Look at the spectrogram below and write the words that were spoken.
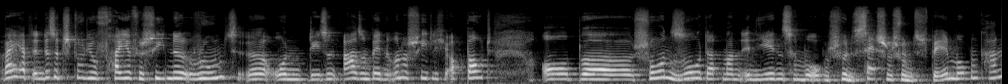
Weil ihr habt in diesem Studio freie verschiedene Rooms äh, und die sind also ein bisschen unterschiedlich abgebaut, aber schon so, dass man in jedem Zimmer auch eine schöne Session, schön spielen machen kann.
